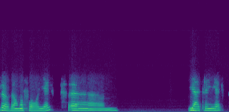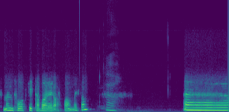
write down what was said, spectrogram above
prøvde han å få hjelp. Jeg trenger hjelp, men folk sitta bare rart på han, liksom. Ja. Uh,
